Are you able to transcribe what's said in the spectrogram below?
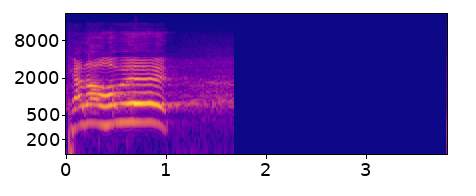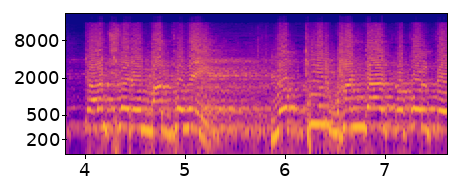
খেলা হবে। ট্রান্সফারের মাধ্যমে লক্ষ্মীর ভান্ডার প্রকল্পে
